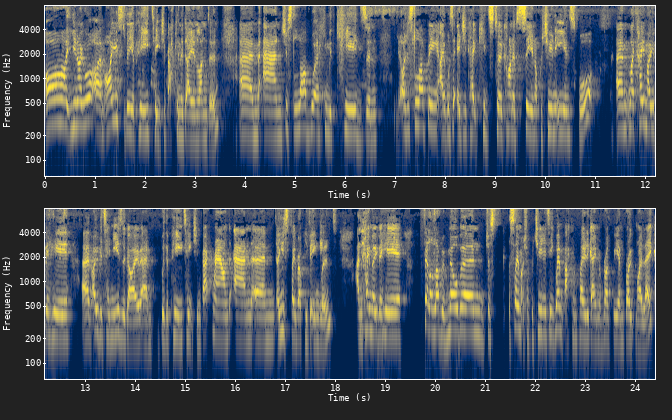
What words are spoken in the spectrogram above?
Oh, you know what? Um, I used to be a PE teacher back in the day in London um, and just love working with kids. And I just love being able to educate kids to kind of see an opportunity in sport. Um, I came over here um, over 10 years ago um, with a PE teaching background and um, I used to play rugby for England and came over here, fell in love with Melbourne, just so much opportunity. Went back and played a game of rugby and broke my leg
